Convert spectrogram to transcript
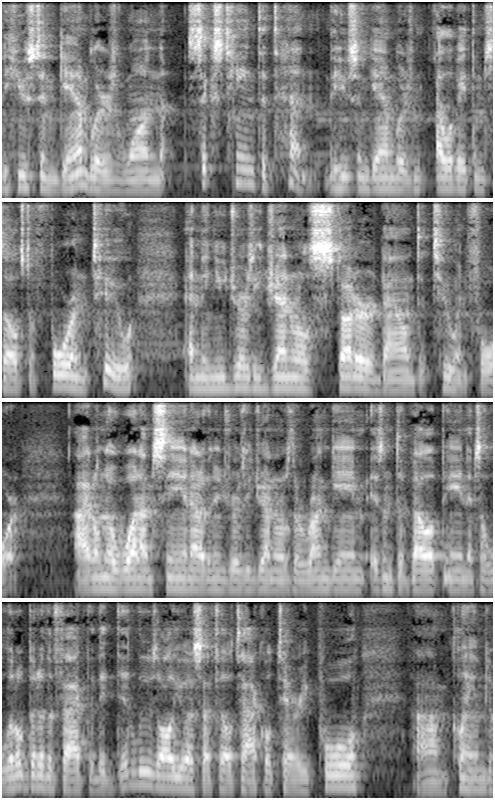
The Houston Gamblers won 16 to 10. The Houston Gamblers elevate themselves to 4 and 2 and the New Jersey Generals stutter down to 2 and 4. I don't know what I'm seeing out of the New Jersey Generals. The run game isn't developing. It's a little bit of the fact that they did lose all USFL tackle Terry Poole, um, claimed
